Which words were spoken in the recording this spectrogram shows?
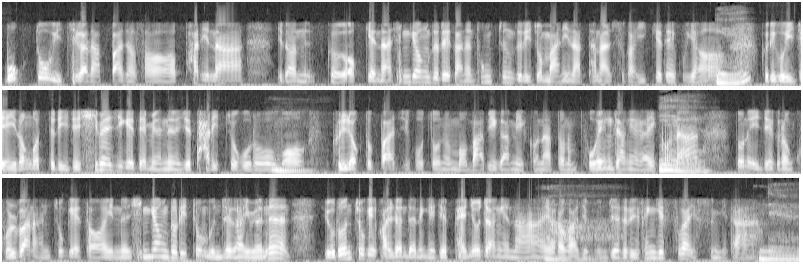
목도 위치가 나빠져서 팔이나 이런 그 어깨나 신경들에 가는 통증들이 좀 많이 나타날 수가 있게 되고요. 예. 그리고 이제 이런 것들이 이제 심해지게 되면은 이제 다리 쪽으로 음. 뭐 근력도 빠지고 또는 뭐 마비감이 있거나 또는 보행 장애가 있거나 예. 또는 이제 그런 골반 안쪽에서 있는 신경들이 좀 문제가 있면은 요런 쪽에 관련되는 게 이제 배뇨 장애나 여러 가지 아. 문제들이 생길 수가 있습니다. 네.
